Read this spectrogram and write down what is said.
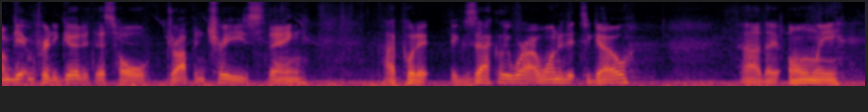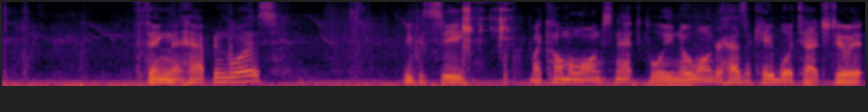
I'm getting pretty good at this whole dropping trees thing. I put it exactly where i wanted it to go. Uh, the only thing that happened was you can see my come along snatch pulley no longer has a cable attached to it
